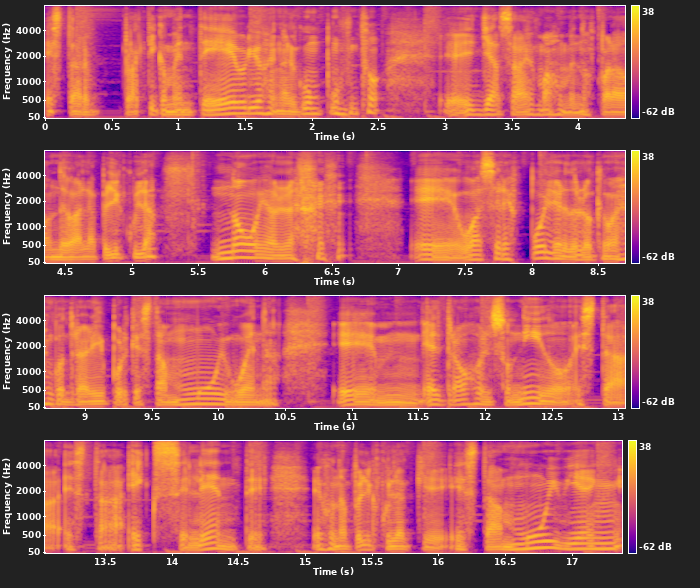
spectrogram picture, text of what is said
estar prácticamente ebrios en algún punto. Eh, ya sabes más o menos para dónde va la película. No voy a hablar eh, o hacer spoiler de lo que vas a encontrar ahí porque está muy buena. Em, el trabajo del sonido está, está excelente. Es una película que está muy bien,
